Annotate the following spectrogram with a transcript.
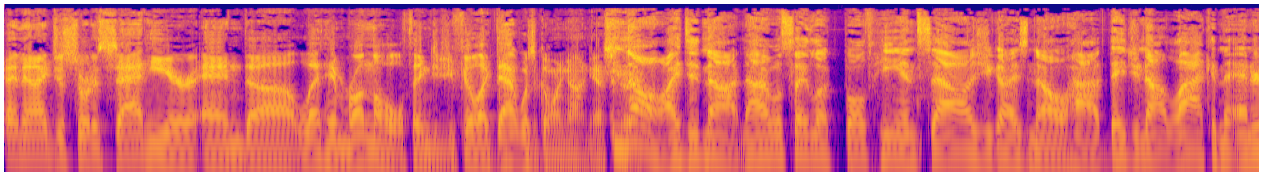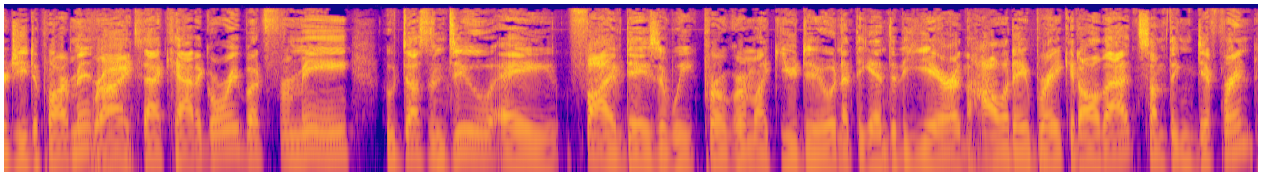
And then I just sort of sat here and uh, let him run the whole thing. Did you feel like that was going on yesterday? No, I did not. Now I will say, look, both he and Sal, as you guys know, have they do not lack in the energy department, Right. That category. But for me, who doesn't do a five days a week program like you do, and at the end of the year and the holiday break and all that, something different.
